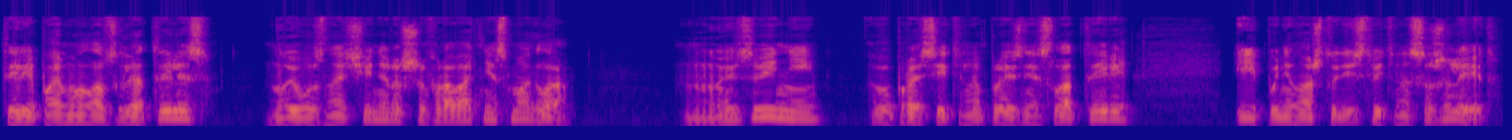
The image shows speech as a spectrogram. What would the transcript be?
Терри поймала взгляд Элис, но его значение расшифровать не смогла. «Ну, извини», — вопросительно произнесла Терри и поняла, что действительно сожалеет.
